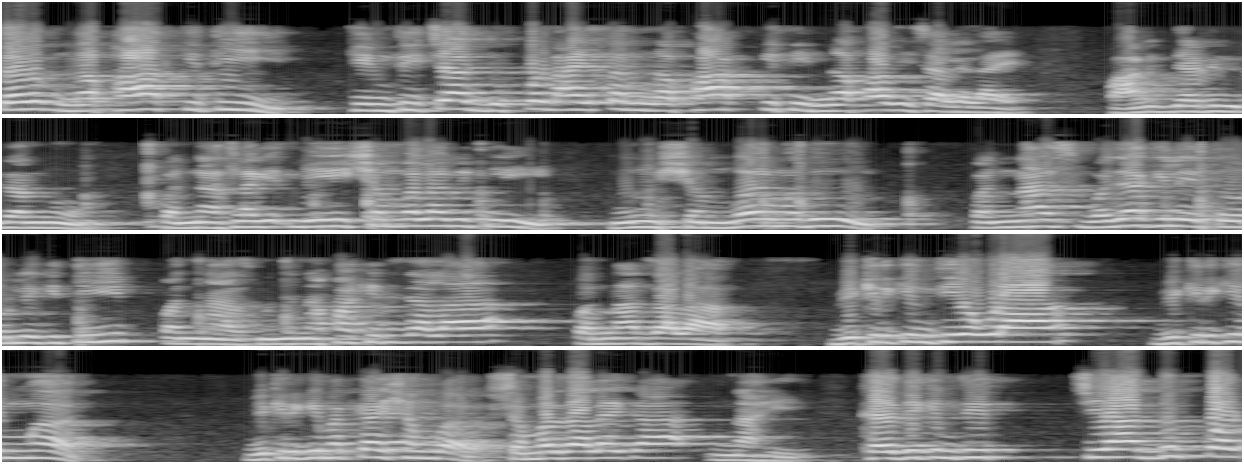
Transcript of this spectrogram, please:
तर नफा किती? किमतीच्या दुप्पट आहे तर नफा किती? नफा विचारलेला आहे. पहा विद्यार्थी मित्रांनो पन्नासला घेतली शंभरला विकली. म्हणून शंभर मधून पन्नास वजा केले तोरले किती? पन्नास. म्हणजे नफा किती झाला? पन्नास झाला. विक्री किमती एवढा? विक्री किंमत. विक्री किंमत काय? शंभर. शंभर झालाय का? नाही. खरेदी किमतीत किमतीच्या दुप्पट.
